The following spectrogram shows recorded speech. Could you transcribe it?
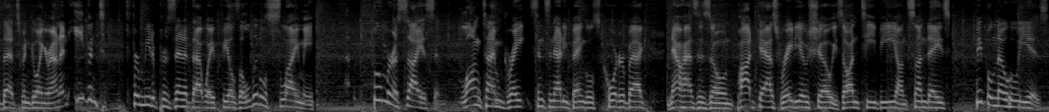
that's been going around, and even t- for me to present it that way feels a little slimy. Boomer Esiason, longtime great Cincinnati Bengals quarterback, now has his own podcast, radio show. He's on TV on Sundays. People know who he is.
